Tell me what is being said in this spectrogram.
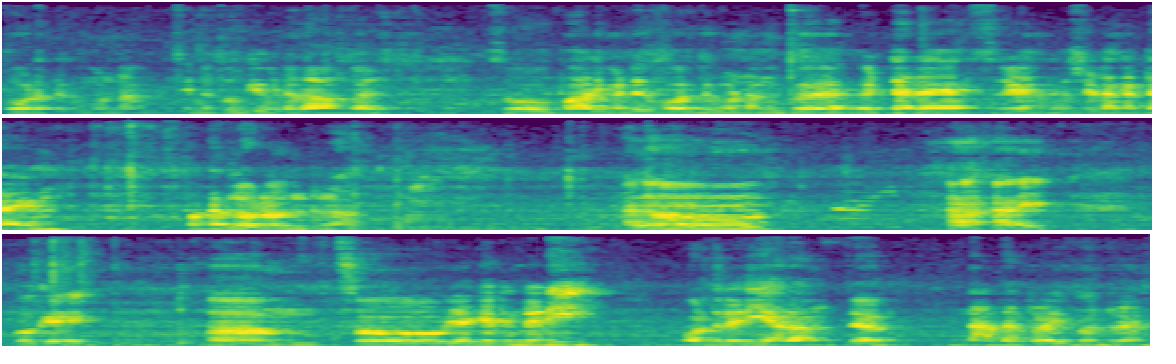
போகிறதுக்கு முன்னம் என்னை தூக்கி விட்டதவங்க ஸோ பார்லிமெண்ட்டுக்கு போகிறதுக்கு முன்னம் இப்போ எட்டரை ஸ்ரீ ஸ்ரீலங்கா டைம் பக்கத்தில் ஒரு இருக்கிறா hello hi okay so we are getting ready ஒருத்தர் ரெடி யாராம் நான் தான் ட்ரை பண்ணுறேன்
